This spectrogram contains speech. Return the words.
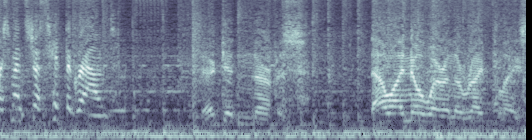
Reinforcements just hit the ground. They're getting nervous. Now I know we're in the right place.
